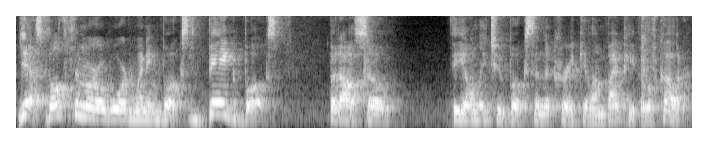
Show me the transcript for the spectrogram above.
Yes, both of them are award-winning books, big books, but also the only two books in the curriculum by people of color.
